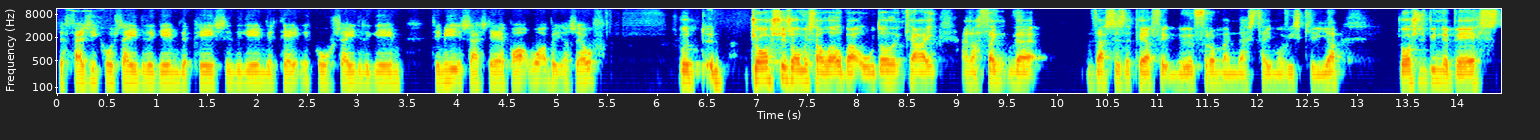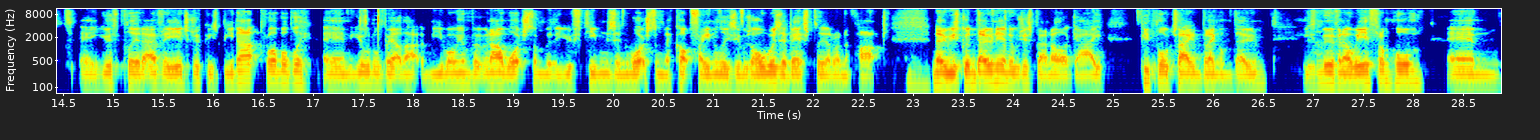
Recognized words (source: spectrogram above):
the physical side of the game, the pace of the game, the technical side of the game. To me, it's a step up. What about yourself? So Josh is obviously a little bit older than Kai, and I think that this is the perfect move for him in this time of his career. Josh has been the best uh, youth player at every age group he's been at, probably. Um, you'll know better that than me, William. But when I watched him with the youth teams and watched him in the cup finals, he was always the best player on the park. Mm. Now he's gone down here and he'll just be another guy. People will try and bring him down. He's moving away from home um,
